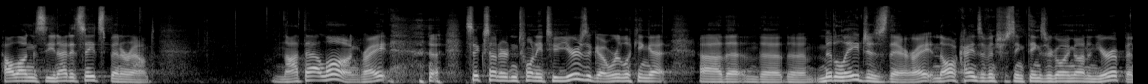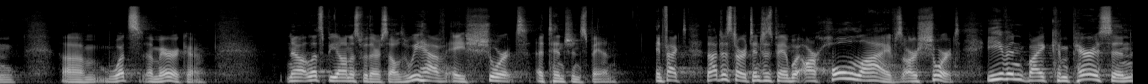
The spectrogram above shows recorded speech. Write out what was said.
How long has the United States been around? Not that long, right? 622 years ago, we're looking at uh, the, the, the, Middle Ages there, right? And all kinds of interesting things are going on in Europe. And um, what's America? Now, let's be honest with ourselves. We have a short attention span. In fact, not just our attention span, but our whole lives are short. Even by comparison,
